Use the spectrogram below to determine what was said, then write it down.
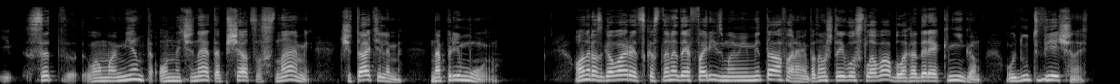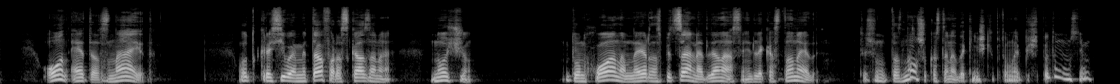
И с этого момента он начинает общаться с нами, читателями, напрямую. Он разговаривает с Кастанедой афоризмами и метафорами, потому что его слова, благодаря книгам, уйдут в вечность. Он это знает. Вот красивая метафора, сказана ночью Дон Хуаном, наверное, специально для нас, а не для Кастанеды. То есть он-то знал, что Кастанеда книжки потом напишет, поэтому он с ним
